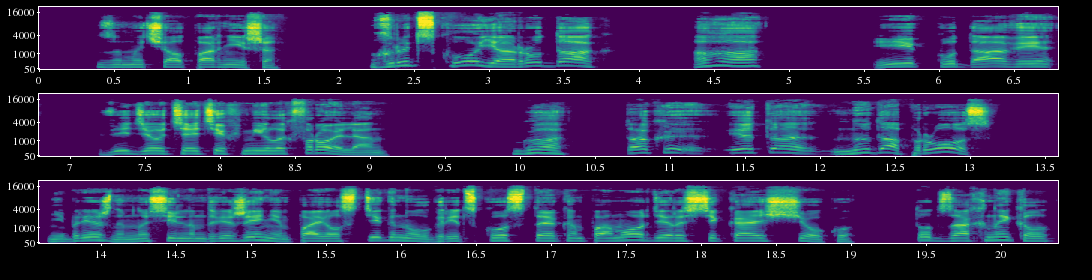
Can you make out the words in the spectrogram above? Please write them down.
— замычал парниша. «Грыцко я, рудак. Ага». «И куда вы ведете этих милых фройлян?» «Га, так это на допрос». Небрежным, но сильным движением Павел стегнул Грицко стеком по морде, рассекая щеку. Тот захныкал,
